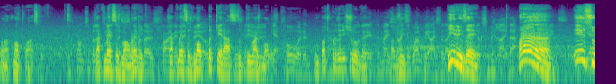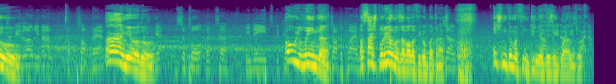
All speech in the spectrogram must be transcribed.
Olha lá, que mal passo, Rick. Já começas mal, não é, Rico? Já começas mal para queiraças a pedir mais bolas. Não podes perder este jogo, né? Sabes isso? Tirem, Zé! Ora! Isso! Ai, miúdo! Oh, linda! Passaste por ele, mas a bola ficou para trás. Enche-me ter uma fintinha de vez em quando, Rico.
